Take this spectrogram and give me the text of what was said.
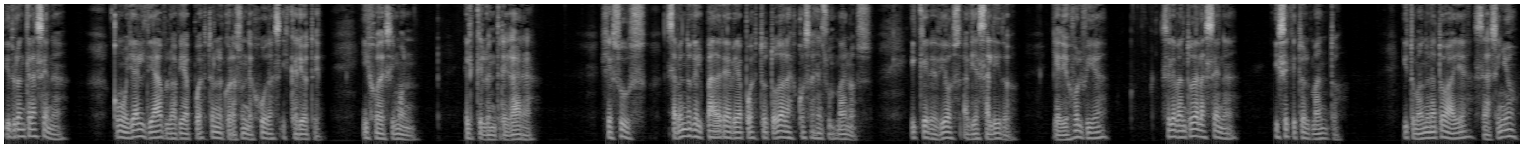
Y durante la cena, como ya el diablo había puesto en el corazón de Judas Iscariote, hijo de Simón, el que lo entregara, Jesús, sabiendo que el Padre había puesto todas las cosas en sus manos y que de Dios había salido y a Dios volvía, se levantó de la cena y se quitó el manto, y tomando una toalla se la ciñó.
